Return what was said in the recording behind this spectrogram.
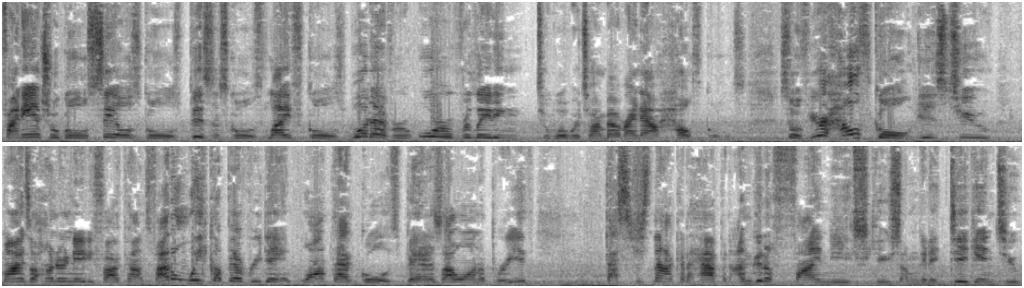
financial goals, sales goals, business goals, life goals, whatever, or relating to what we're talking about right now, health goals. So if your health goal is to, mine's 185 pounds, if I don't wake up every day and want that goal as bad as I want to breathe, that's just not going to happen. I'm going to find the excuse. I'm going to dig into,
